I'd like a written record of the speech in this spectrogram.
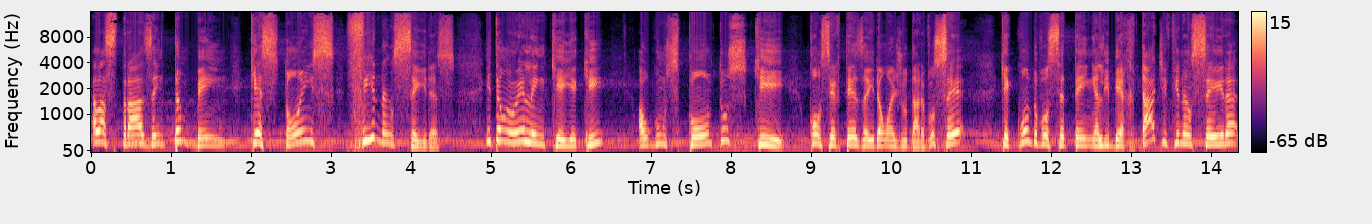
elas trazem também questões financeiras. Então eu elenquei aqui alguns pontos que com certeza irão ajudar você, que quando você tem a liberdade financeira,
